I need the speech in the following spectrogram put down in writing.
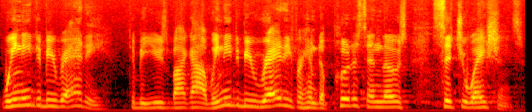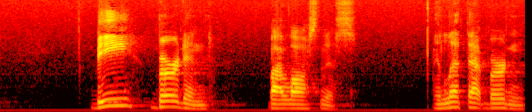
we need to be ready to be used by God. We need to be ready for Him to put us in those situations. Be burdened by lostness and let that burden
